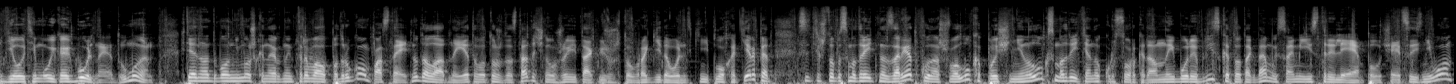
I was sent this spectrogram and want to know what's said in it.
делать им ой как больно, я думаю. Хотя надо было немножко, наверное, интервал по-другому поставить. Ну да ладно, и этого тоже достаточно. Уже и так вижу, что враги довольно-таки неплохо терпят. Кстати, чтобы смотреть на зарядку нашего лука, проще не на лук смотреть, а на курсор. Когда он наиболее близко, то тогда мы с вами и стреляем. Получается из него.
